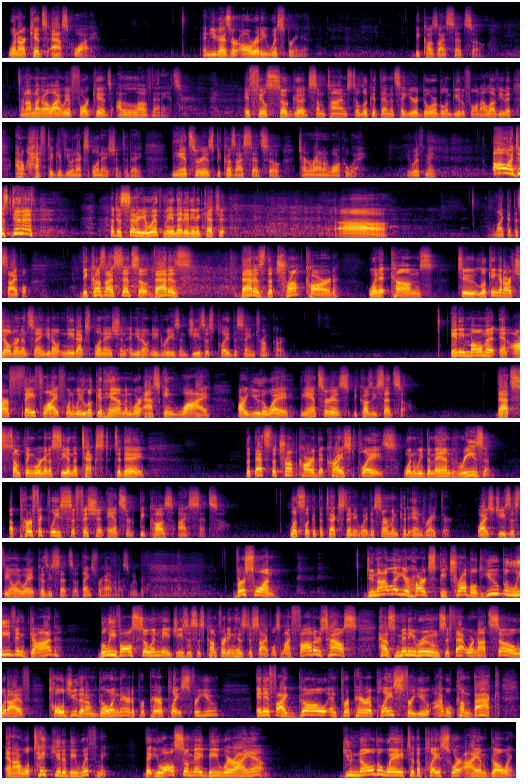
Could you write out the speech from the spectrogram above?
when our kids ask why. And you guys are already whispering it. Because I said so. And I'm not to lie, we have four kids. I love that answer. It feels so good sometimes to look at them and say, You're adorable and beautiful and I love you, but I don't have to give you an explanation today. The answer is because I said so. Turn around and walk away. You with me? Oh, I just did it. I just said, Are you with me? And they didn't even catch it. Oh, like a disciple. Because I said so, that is, that is the trump card when it comes to looking at our children and saying, You don't need explanation and you don't need reason. Jesus played the same trump card. Any moment in our faith life when we look at Him and we're asking, Why are you the way? The answer is because He said so. That's something we're going to see in the text today. But that's the trump card that Christ plays when we demand reason, a perfectly sufficient answer, because I said so. Let's look at the text anyway. The sermon could end right there. Why is Jesus the only way? Because he said so. Thanks for having us. Verse 1 Do not let your hearts be troubled. You believe in God, believe also in me. Jesus is comforting his disciples. My Father's house has many rooms. If that were not so, would I have told you that I'm going there to prepare a place for you? And if I go and prepare a place for you, I will come back and I will take you to be with me that you also may be where I am. You know the way to the place where I am going.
